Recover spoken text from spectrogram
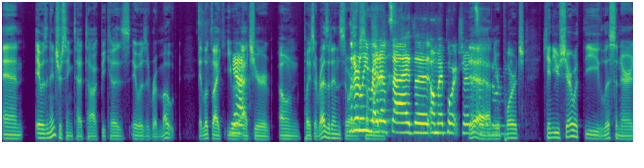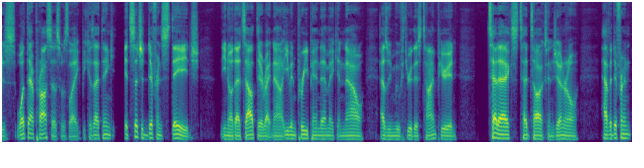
and it was an interesting TED talk because it was remote it looked like you yeah. were at your own place of residence or literally somewhere. right outside the on my porch right yeah on your porch Can you share with the listeners what that process was like? Because I think it's such a different stage, you know, that's out there right now, even pre-pandemic and now as we move through this time period. TEDx, TED Talks in general have a different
